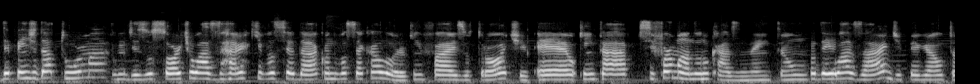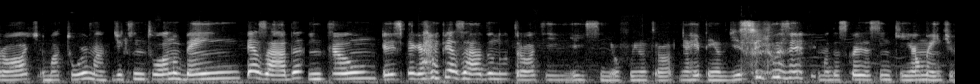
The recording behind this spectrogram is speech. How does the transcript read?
depende da turma, como diz o sorte ou azar que você dá quando você é calor. Quem faz o trote é quem tá se formando no caso, né? Então eu dei o azar de pegar o trote, uma turma de quinto ano bem pesada, então eles pegaram pesado no trote e, e sim, eu fui no trote. Me arrependo disso, inclusive. Uma das coisas assim que realmente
